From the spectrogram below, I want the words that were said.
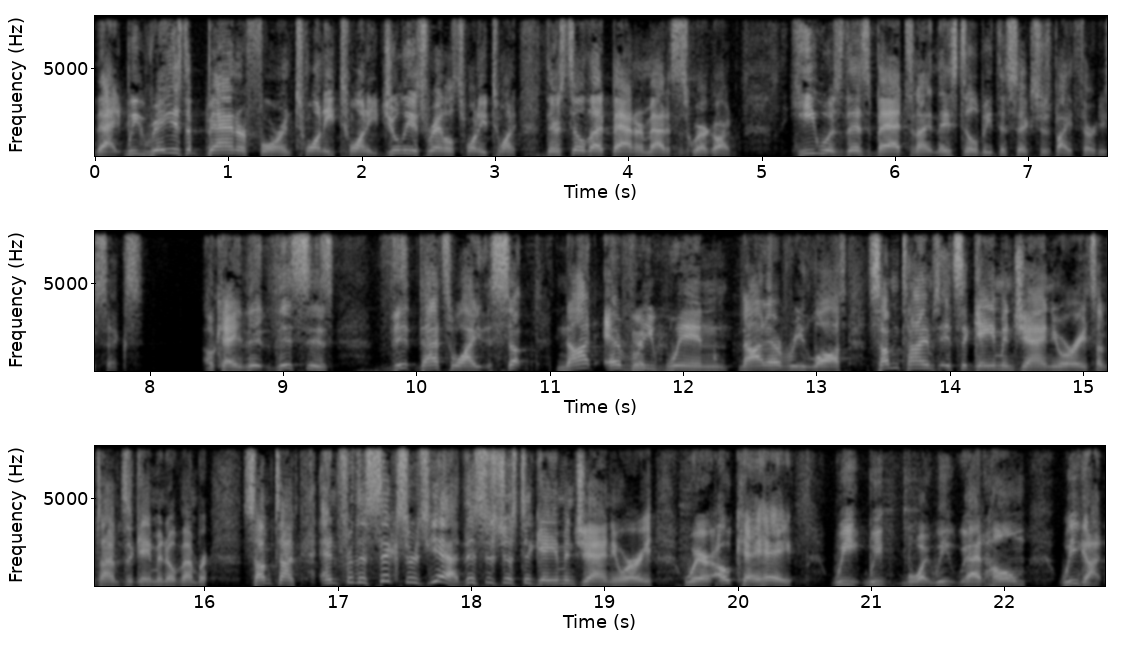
that we raised a banner for in 2020, Julius Randle's 2020. There's still that banner in Madison Square Garden. He was this bad tonight, and they still beat the Sixers by 36. Okay, Th- this is th- that's why so, not every win, not every loss. Sometimes it's a game in January, sometimes it's a game in November. Sometimes, and for the Sixers, yeah, this is just a game in January where okay, hey, we we boy, we at home we got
